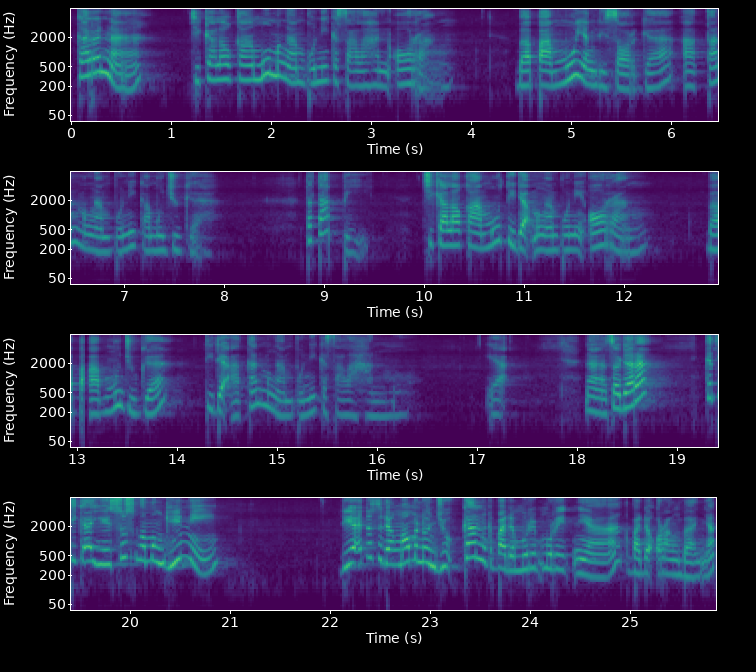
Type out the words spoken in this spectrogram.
Karena jikalau kamu mengampuni kesalahan orang, Bapamu yang di sorga akan mengampuni kamu juga. Tetapi jikalau kamu tidak mengampuni orang, Bapamu juga tidak akan mengampuni kesalahanmu. Ya. Nah, Saudara, ketika Yesus ngomong gini, dia itu sedang mau menunjukkan kepada murid-muridnya, kepada orang banyak,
